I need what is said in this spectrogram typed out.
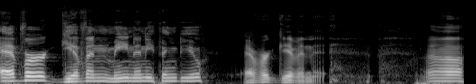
Ever Given mean anything to you? Ever given it? Uh,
